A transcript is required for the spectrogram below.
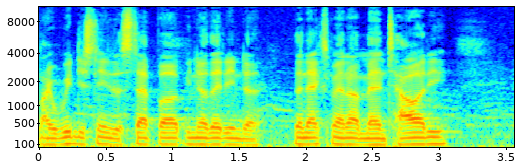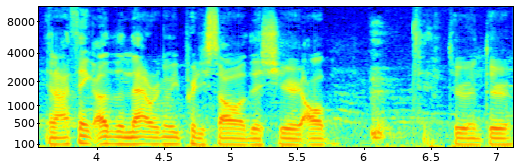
like we just need to step up. You know, they need to the next man up mentality. And I think other than that, we're gonna be pretty solid this year, all through and through.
